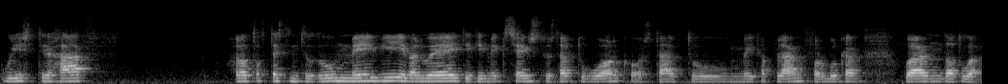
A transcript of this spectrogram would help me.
we still have a lot of testing to do, maybe evaluate if it makes sense to start to work or start to make a plan for Vulkan 1.1.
